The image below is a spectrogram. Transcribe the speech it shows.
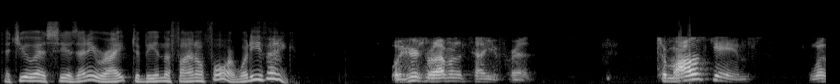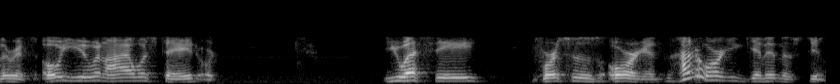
that USC has any right to be in the Final Four. What do you think? Well, here's what I'm going to tell you, Fred. Tomorrow's games, whether it's OU and Iowa State or USC versus Oregon, how did Oregon get in this deal?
